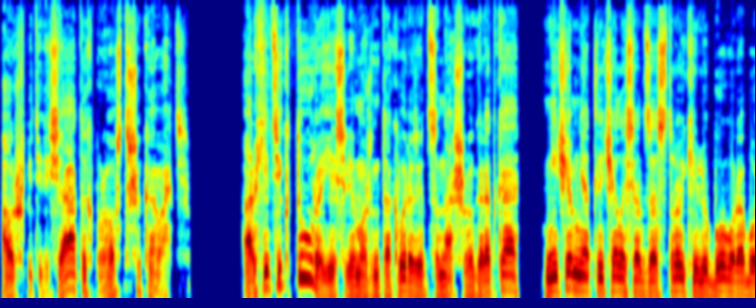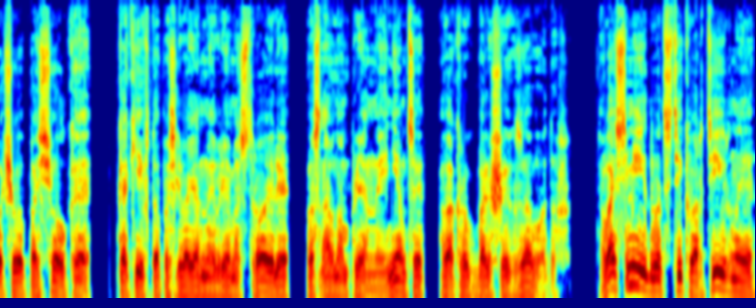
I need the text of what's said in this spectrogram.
а уж в пятидесятых просто шиковать. Архитектура, если можно так выразиться, нашего городка ничем не отличалась от застройки любого рабочего поселка, какие в то послевоенное время строили, в основном пленные немцы, вокруг больших заводов. Восьми- и двадцатиквартирные,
